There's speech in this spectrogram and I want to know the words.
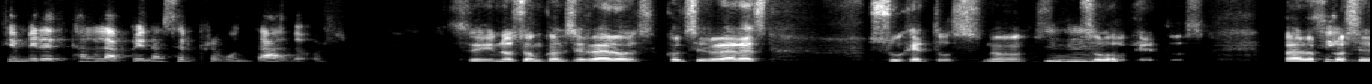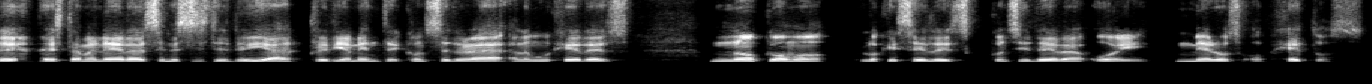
que merezcan la pena ser preguntados. sí, no son considerados, consideradas sujetos, ¿no? Solo objetos. Para Sí, proceder de esta manera se necesitaría previamente considerar a las mujeres no como lo que se les considera hoy, meros objetos,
